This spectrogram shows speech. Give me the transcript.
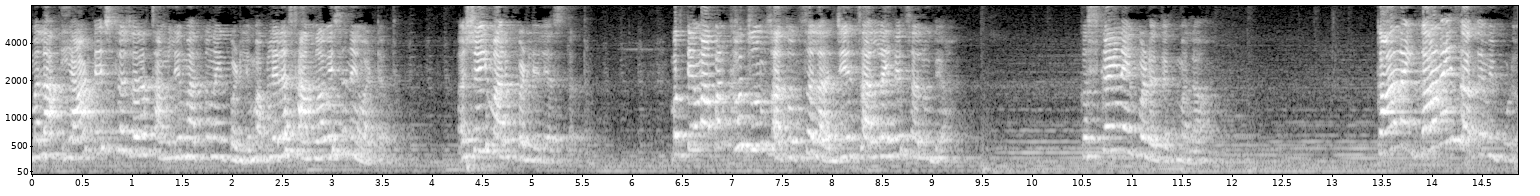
मला या टेस्टला जरा चांगले मार्क नाही पडले. मग आपल्याला सांगावेसे नाही वाटत. असेही मार्क पडलेले असतात. मग तेव्हा आपण खचून जातो चला जे चाललंय ते चालू द्या. कस काही नाही पडत आहेत मला. का नाही का नाही जाते मी पुढं?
